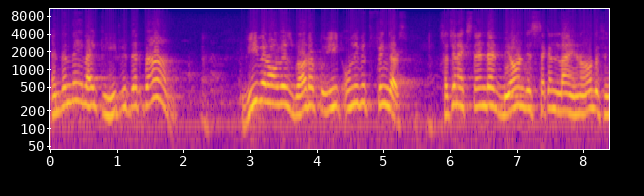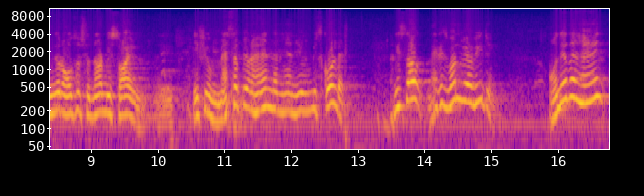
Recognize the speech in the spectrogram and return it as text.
and then they like to eat with their palm. We were always brought up to eat only with fingers. Such an extent that beyond this second line, you know, the finger also should not be soiled. If you mess up your hand, then you will be scolded. This how, that is one way of eating. On the other hand,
